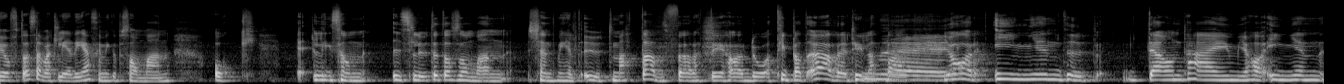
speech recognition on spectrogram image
har oftast varit ledig ganska mycket på sommaren. Och eh, liksom i slutet av sommaren känt mig helt utmattad för att det har då tippat över till att bara Nej. jag har ingen typ downtime, jag har ingen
